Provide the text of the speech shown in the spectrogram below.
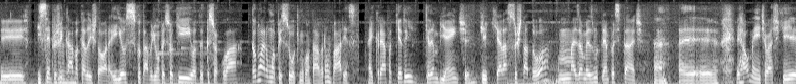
E, e sempre ficava aquela história. E eu escutava de uma pessoa aqui, outra pessoa lá. Então não era uma pessoa que me contava, eram várias. Aí criava aquele, aquele ambiente que, que era assustador, mas ao mesmo tempo excitante. É, é, e realmente, eu acho que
